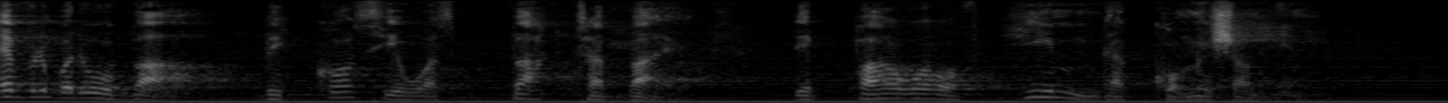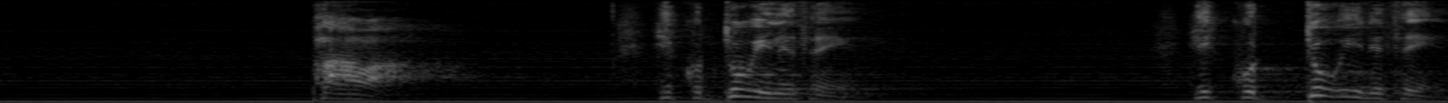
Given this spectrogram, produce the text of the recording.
everybody will bow because he was backed up by the power of him that commissioned him. Power. He could do anything. He could do anything.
